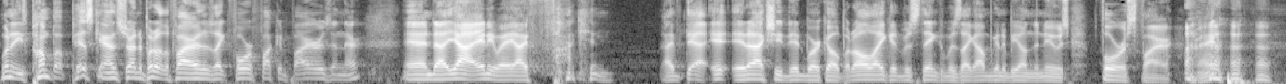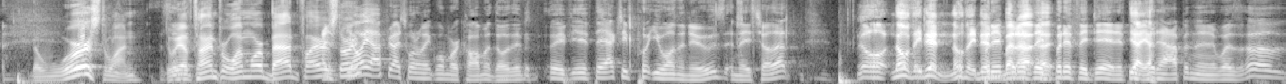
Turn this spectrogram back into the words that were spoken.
One of these pump up piss cans trying to put out the fire. There's like four fucking fires in there. And uh, yeah. Anyway, I fucking. I, it, it actually did work out, but all I could was think was like I'm going to be on the news. Forest fire, right? the worst one. Do we have time for one more bad fire I, story? oh, yeah, after I just want to make one more comment though. If, if they actually put you on the news and they show that, No, no, they didn't. No, they didn't. if, But, but, if uh, they, uh, but if they did, if yeah, it yeah. did happen, then it was oh,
